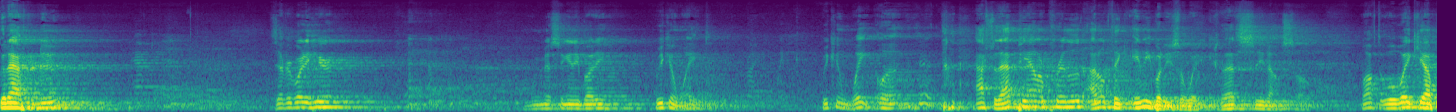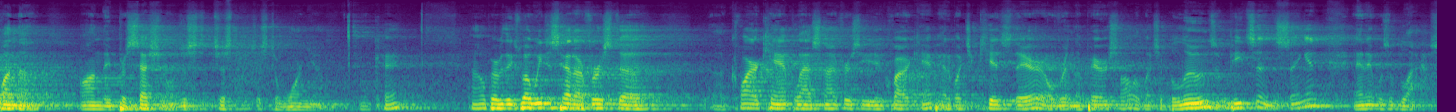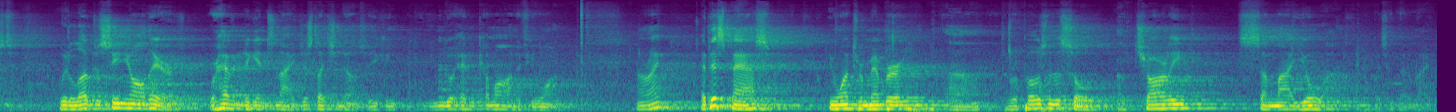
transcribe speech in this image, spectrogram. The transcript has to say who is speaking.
Speaker 1: Good afternoon. Is everybody here? Are we missing anybody? We can wait. We can wait. Well, after that piano prelude, I don't think anybody's awake. That's you know. So we'll, to, we'll wake you up on the on the processional just just just to warn you. Okay. I hope everything's well. We just had our first uh, uh, choir camp last night. First evening choir camp. Had a bunch of kids there over in the parish hall. A bunch of balloons and pizza and singing, and it was a blast. We'd love to see you all there. We're having it again tonight. Just let you know, so you can you can go ahead and come on if you want. All right. At this mass, we want to remember uh, the repose of the soul of Charlie Samayoa. Isn't that right?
